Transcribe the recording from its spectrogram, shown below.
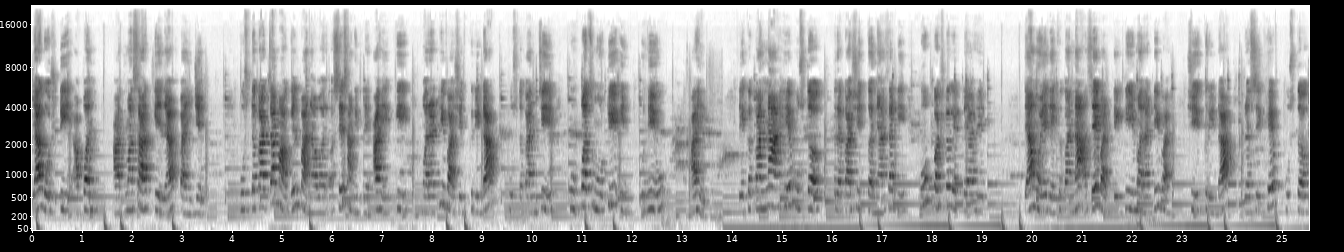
या गोष्टी आपण आत्मसात केल्या पाहिजेत. पुस्तकाच्या मागील पानावर असे सांगितले आहे की मराठी भाषेत क्रीडा पुस्तकांची खूपच मोठी उणीव आहे. लेखकांना हे पुस्तक प्रकाशित करण्यासाठी खूप कष्ट घेतले आहेत. त्यामुळे लेखकांना असे वाटते की मराठी भाषिक क्रीडा रसिक हे पुस्तक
